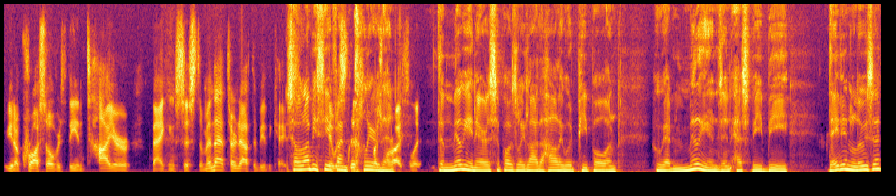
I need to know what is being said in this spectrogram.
you know, cross over to the entire banking system. And that turned out to be the case. So let me see it if I'm clear then the millionaires, supposedly a lot of the Hollywood people and who had millions in SVB, they didn't lose it.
